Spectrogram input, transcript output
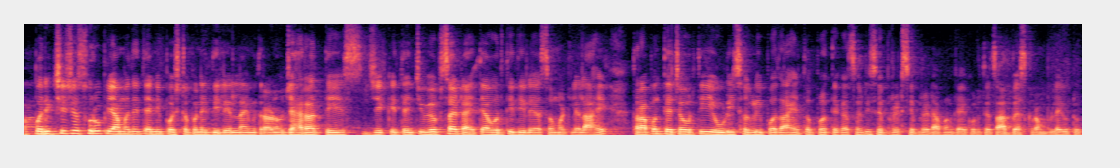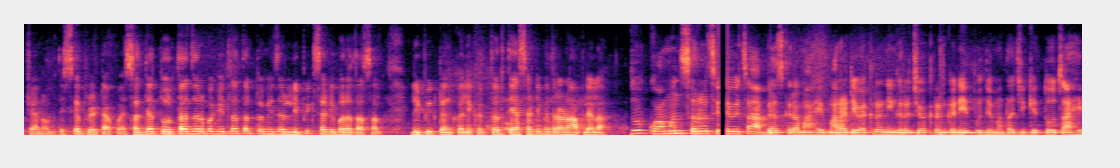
परीक्षेचे स्वरूप यामध्ये त्यांनी स्पष्टपणे दिलेलं नाही मित्रांनो. जाहिरात ते जे काही त्यांची वेबसाईट आहे त्यावरती दिले असं म्हटलेलं आहे. तर आपण त्याच्यावरती एवढी सगळी पदं आहेत तर प्रत्येकासाठी सेपरेट सेपरेट आपण काय करू? त्याचा अभ्यासक्रम आपल्या यूट्यूब चॅनलवरती सेपरेट टाकूया. सध्या तुर्तात जर बघितलं तर तुम्ही जर लिपिकसाठी भरत असाल लिपिक टंकलेखक तर त्यासाठी मित्रांनो आपल्याला जो कॉमन सरळ सेवेचा अभ्यासक्रम आहे मराठी व्याकरण इंग्रजी व्याकरण गणित बुद्धिमत्ता जी की तोच आहे.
